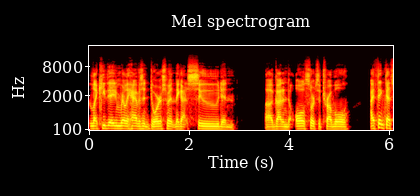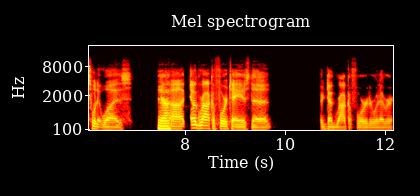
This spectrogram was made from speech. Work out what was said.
like he didn't really have his endorsement and they got sued and uh, got into all sorts of trouble. I think that's what it was. Yeah. Uh, Doug Roccaforte is the, or Doug Rockafort or whatever.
